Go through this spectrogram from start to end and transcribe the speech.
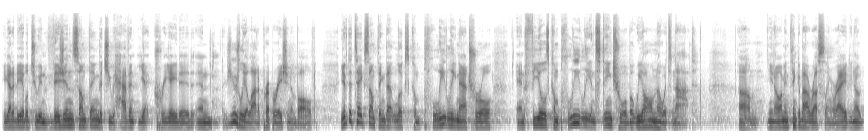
You got to be able to envision something that you haven't yet created, and there's usually a lot of preparation involved. You have to take something that looks completely natural and feels completely instinctual, but we all know it's not. Um, you know, I mean, think about wrestling, right? You know,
